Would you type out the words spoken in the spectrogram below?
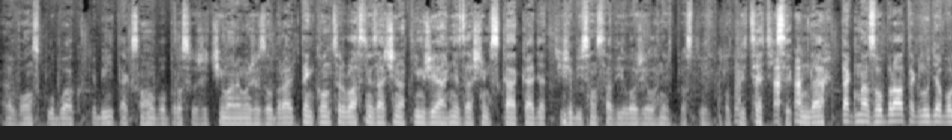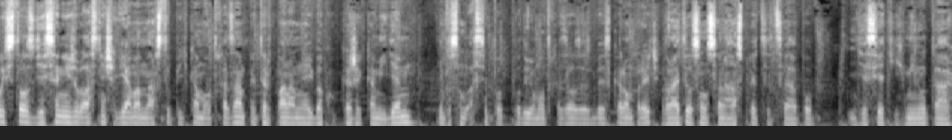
von z klubu ako keby, tak som ho poprosil, že či ma nemôže zobrať. Ten koncert vlastne začína tým, že ja hneď začnem skákať a čiže by som sa vyložil hneď proste po 30 sekundách. Tak ma zobral, tak ľudia boli z toho zdesení, že vlastne však ja mám nastúpiť, kam odchádzam. Peter Pan na mňa iba kúka, že kam idem, lebo som vlastne pod podium odchádzal s SBS karom preč. Vrátil som sa naspäť cca po 10 minútach.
